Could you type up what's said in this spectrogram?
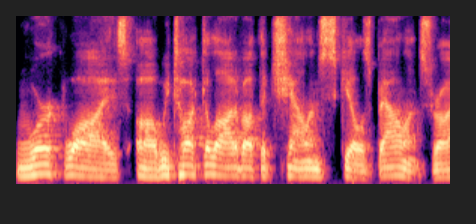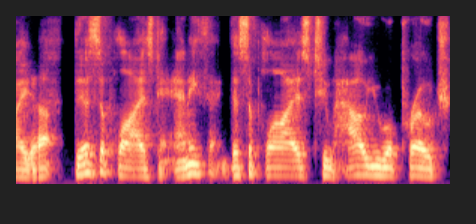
work wise. Uh, we talked a lot about the challenge skills balance, right? Yeah. This applies to anything. This applies to how you approach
